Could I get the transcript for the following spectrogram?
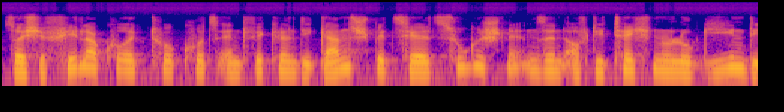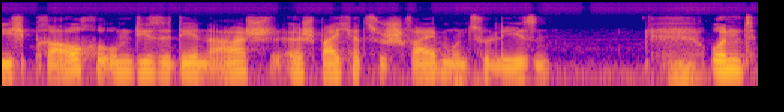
solche Fehlerkorrekturcodes entwickeln, die ganz speziell zugeschnitten sind auf die Technologien, die ich brauche, um diese DNA-Speicher zu schreiben und zu lesen? Und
